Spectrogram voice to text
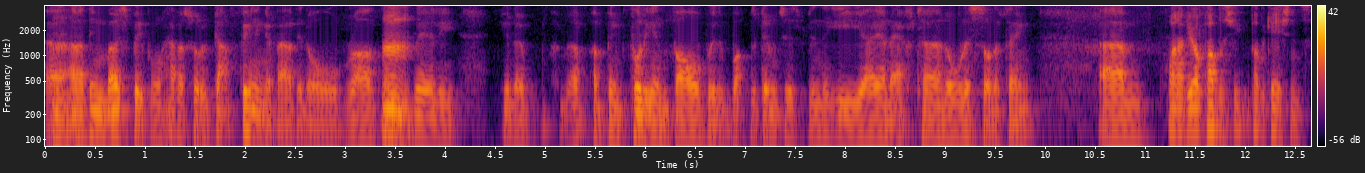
uh, and I think most people have a sort of gut feeling about it all, rather than really, you know, have, been fully involved with what the difference is between the EEA and EFTA and all this sort of thing. One of your publishing publications.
